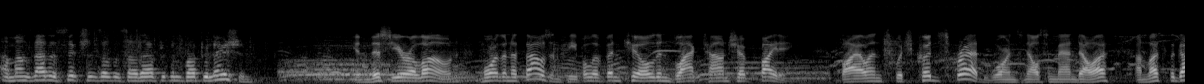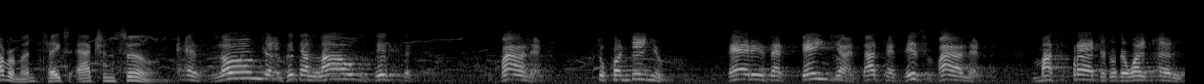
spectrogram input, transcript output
amongst other sections of the South African population. In this year alone, more than a thousand people have been killed in Black Township fighting. Violence which could spread, warns Nelson Mandela, unless the government takes action soon. As long as it allows this violence to continue, there is a danger that this violence must spread to the white areas.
